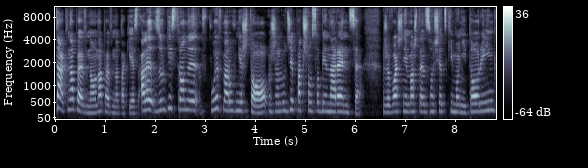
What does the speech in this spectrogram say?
Tak, na pewno, na pewno tak jest, ale z drugiej strony wpływ ma również to, że ludzie patrzą sobie na ręce, że właśnie masz ten sąsiedzki monitoring,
